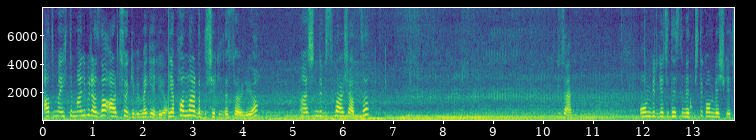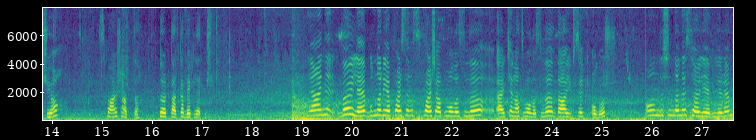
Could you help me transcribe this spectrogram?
atma ihtimali biraz daha artıyor gibime geliyor. Yapanlar da bu şekilde söylüyor. Ha, şimdi bir sipariş attı. Güzel. 11 geçe teslim etmiştik. 15 geçiyor. Sipariş attı. 4 dakika bekletmiş. Yani böyle bunları yaparsanız sipariş atma olasılığı, erken atma olasılığı daha yüksek olur. Onun dışında ne söyleyebilirim?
